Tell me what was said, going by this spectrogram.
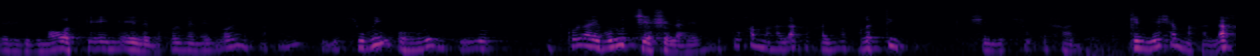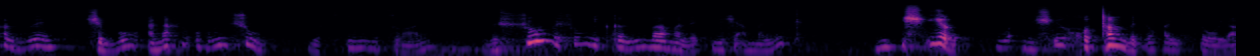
יש דוגמאות כאין אלה בכל מיני דברים שאנחנו שיצורים עוברים כאילו את כל האבולוציה שלהם בתוך המהלך החיים הפרטי של יצור אחד. כן, יש המהלך הזה שבו אנחנו עוברים שוב, יוצאים ממצרים, ושוב ושוב נתקלים בעמלק, מפני שעמלק השאיר, הוא השאיר חותם בתוך ההיסטוריה,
